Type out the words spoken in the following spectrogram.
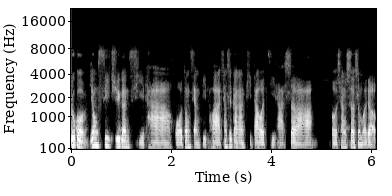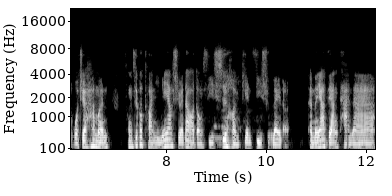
如果用戏剧跟其他活动相比的话，像是刚刚提到的吉他社啊、合唱社什么的，我觉得他们从这个团里面要学到的东西是很偏技术类的，可能要怎样弹啊，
